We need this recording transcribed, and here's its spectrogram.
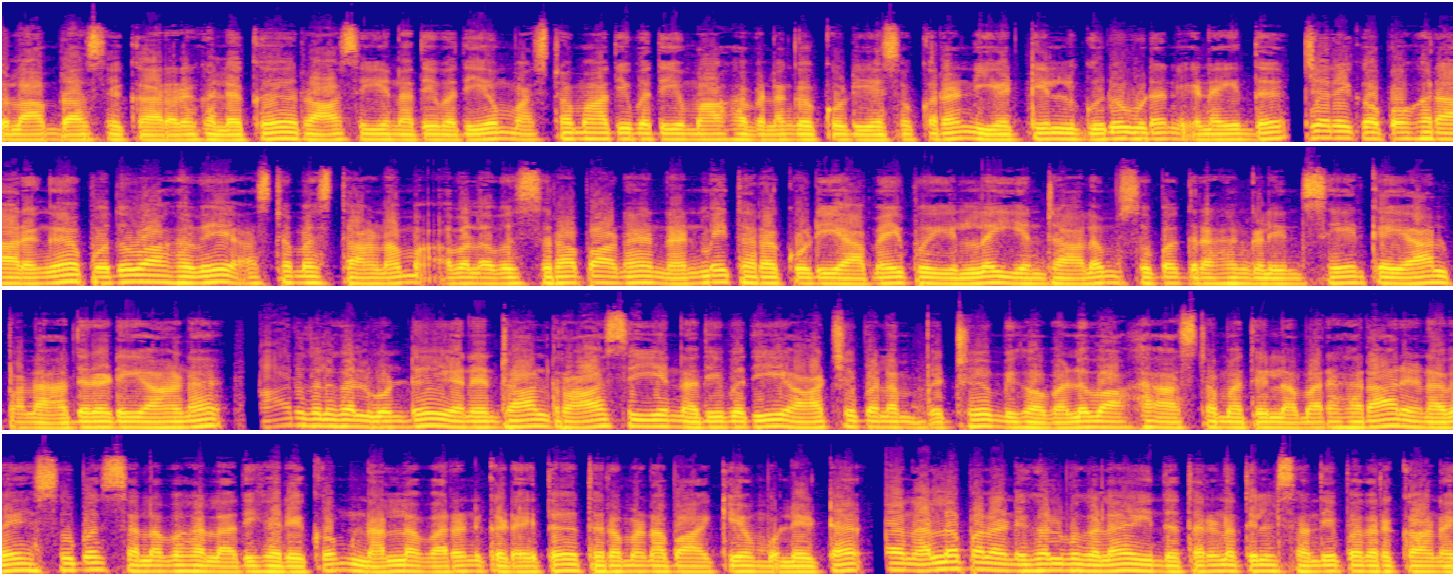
துலாம் ராசிக்காரர்களுக்கு ராசியின் அதிபதியும் அஷ்டமாதிபதியுமாக விளங்கக்கூடிய சுக்கிரன் எட்டில் குருவுடன் இணைந்து எச்சரிக்க போகிறாருங்க. பொதுவாகவே அஷ்டமஸ்தானம் அவ்வளவு சிறப்பான நன்மை தரக்கூடிய அமைப்பு இல்லை என்றாலும் சுப கிரகங்களின் சேர்க்கையால் பல அதிரடியான ஆறுதல்கள் உண்டு. ஏனென்றால் ராசியின் அதிபதி ஆட்சி பலம் பெற்று மிக வலுவாக அஷ்டமத்தில் அமர்கிறார். எனவே சுப செலவுகள் அதிகரிக்கும். நல்ல வரன் கிடைத்து திருமண பாக்கியம் உள்ளிட்ட நல்ல பல நிகழ்வுகளை இந்த தருணத்தில் சந்திப்பதற்கான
